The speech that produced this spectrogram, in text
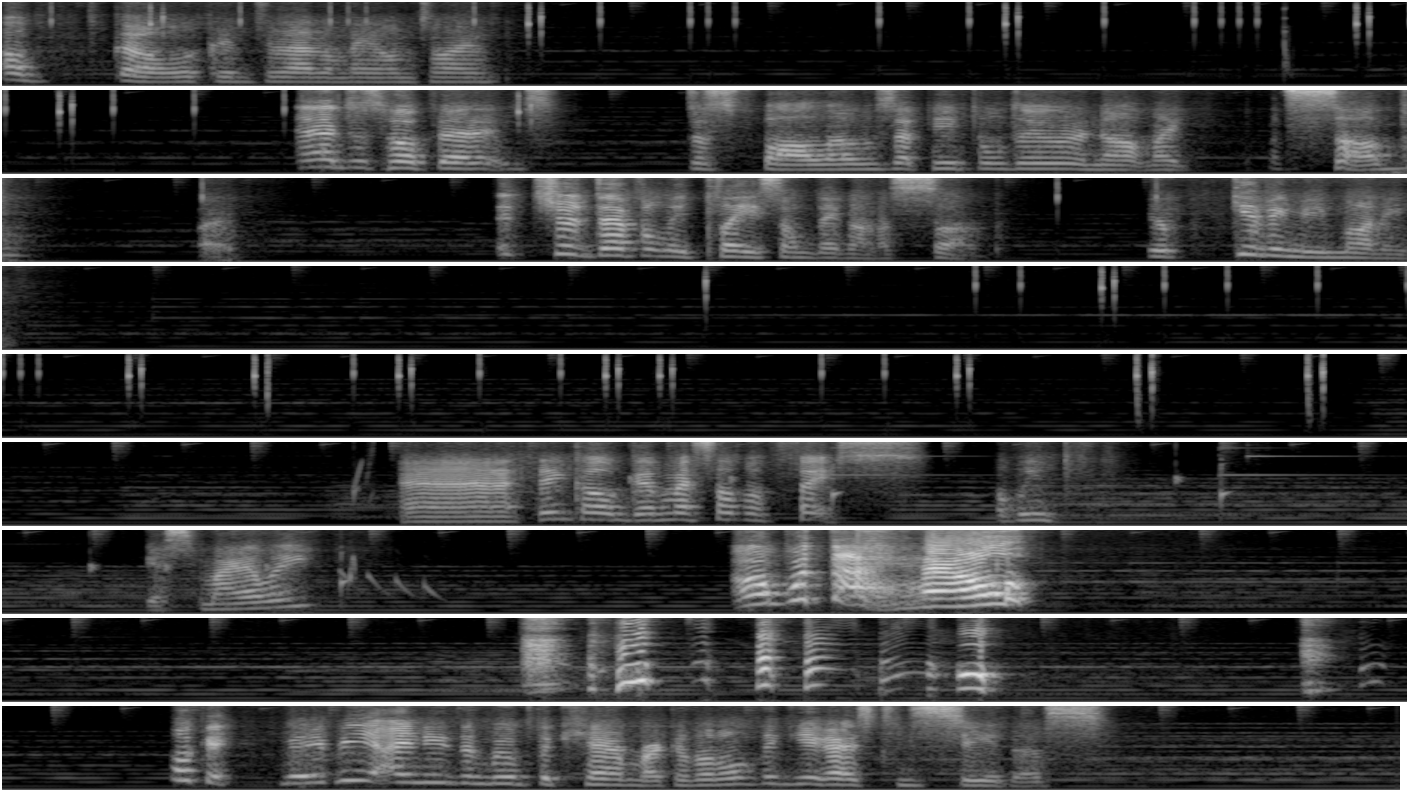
I'll go look into that on my own time. I just hope that it just follows that people do, or not like a sub. But it should definitely play something on a sub. You're giving me money. And I think I'll give myself a face. A wink. You smiley? Oh, what the hell? okay, maybe I need to move the camera because I don't think you guys can see this.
